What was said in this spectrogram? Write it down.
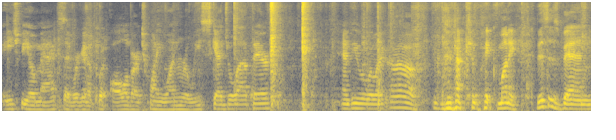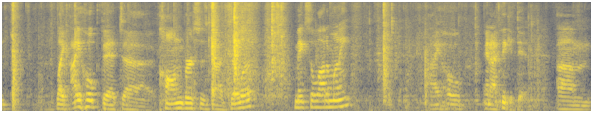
HBO Max said we're gonna put all of our 21 release schedule out there, and people were like, "Oh, they're not gonna make money." This has been like I hope that uh, Kong versus Godzilla makes a lot of money. I hope, and I think it did. Um,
